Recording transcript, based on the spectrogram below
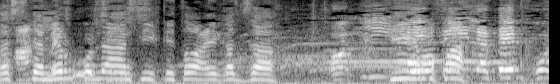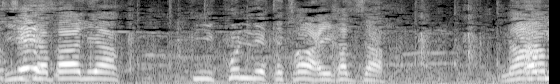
تستمر الآن في قطاع غزة في رفح في جباليا في كل قطاع غزة. نعم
